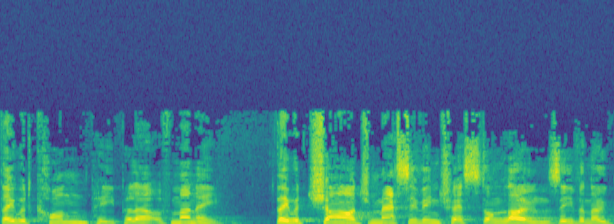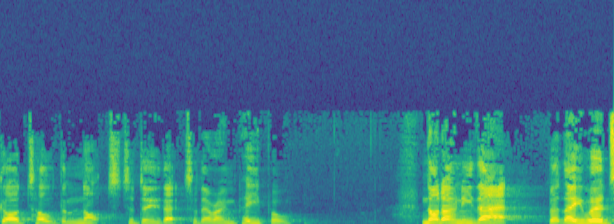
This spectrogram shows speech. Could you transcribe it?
they would con people out of money. They would charge massive interest on loans, even though God told them not to do that to their own people. Not only that, but they would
